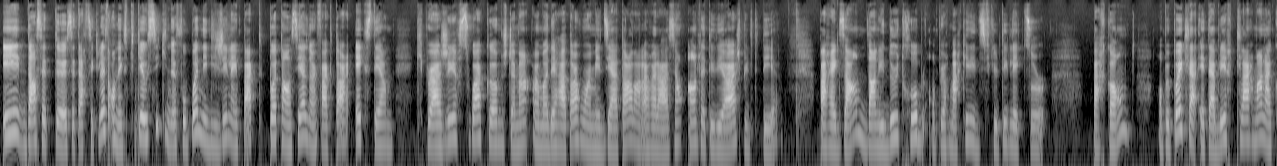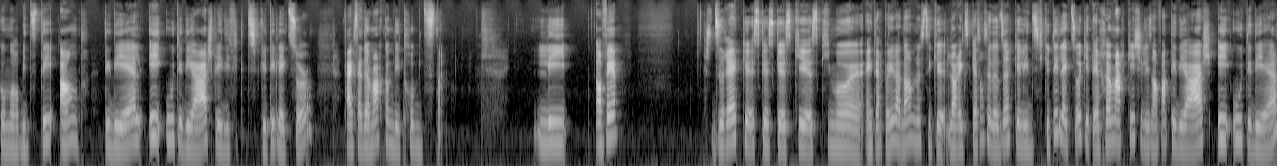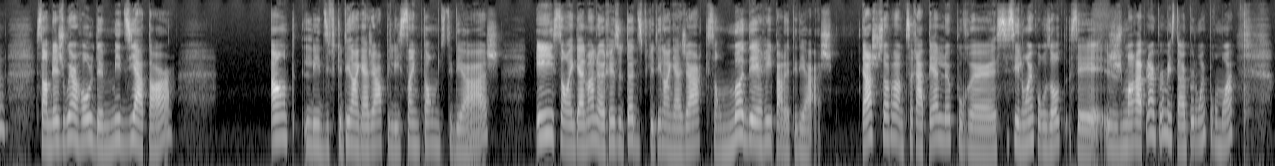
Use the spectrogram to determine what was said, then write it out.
Et dans euh, cet article-là, on expliquait aussi qu'il ne faut pas négliger l'impact potentiel d'un facteur externe qui peut agir soit comme justement un modérateur ou un médiateur dans la relation entre le TDAH et le TDL. Par exemple, dans les deux troubles, on peut remarquer des difficultés de lecture. Par contre, on ne peut pas établir clairement la comorbidité entre TDL et ou TDAH et les difficultés de lecture. Fait que ça demeure comme des troubles distincts. Les... En fait, je dirais que ce, qui, m'a euh, interpellé là-dedans, c'est que leur explication, c'est de dire que les difficultés de lecture qui étaient remarquées chez les enfants TDAH et ou TDL semblaient jouer un rôle de médiateur entre les difficultés langagières et les symptômes du TDAH et sont également le résultat de difficultés langagières qui sont modérées par le TDAH. D'ailleurs, je vous fais un petit rappel là, pour euh, si c'est loin pour vous autres. Je m'en rappelais un peu, mais c'était un peu loin pour moi.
